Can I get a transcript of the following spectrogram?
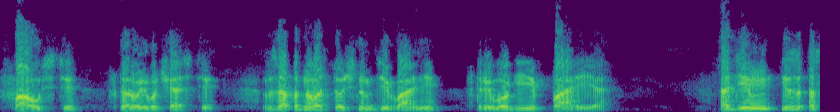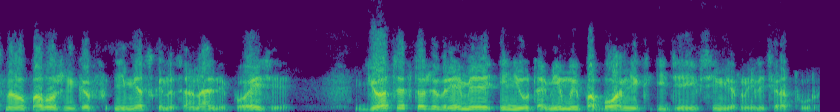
в «Фаусте», второй его части, в «Западно-восточном диване», в трилогии «Пария». Один из основоположников немецкой национальной поэзии, Гёте в то же время и неутомимый поборник идеи всемирной литературы.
